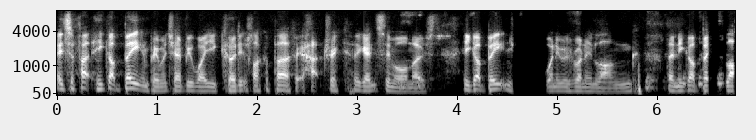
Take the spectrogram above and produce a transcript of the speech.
It's a fact he got beaten pretty much every way you could. It's like a perfect hat trick against him almost. He got beaten when he was running long, then he got beaten long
